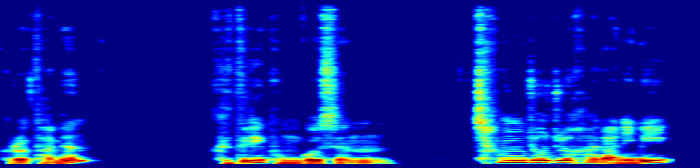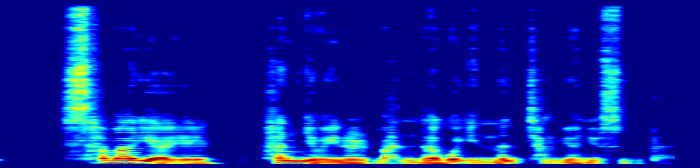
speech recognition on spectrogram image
그렇다면 그들이 본 것은 창조주 하나님이 사마리아의 한 여인을 만나고 있는 장면이었습니다.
